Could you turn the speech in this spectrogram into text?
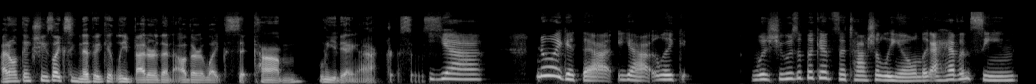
I don't think she's like significantly better than other like sitcom leading actresses. yeah. No, I get that. Yeah, like when she was up against Natasha Lyonne, like I haven't seen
